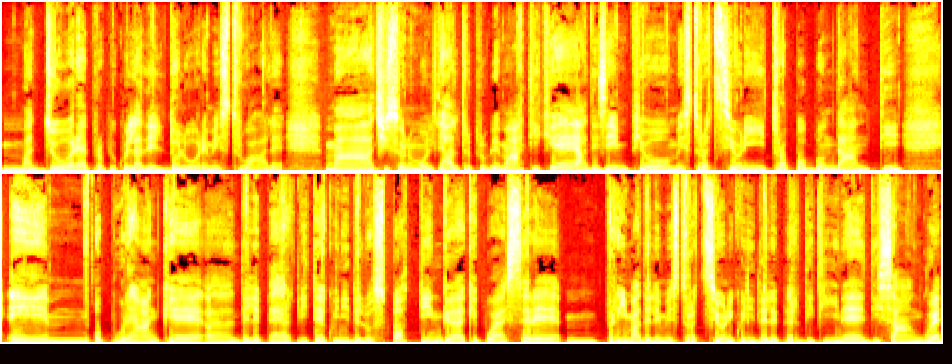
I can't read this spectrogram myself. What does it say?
maggiore è proprio quella del dolore mestruale, ma ci sono molte altre problematiche, ad esempio mestruazioni troppo abbondanti ehm, oppure anche eh, delle perdite, quindi dello spotting che può essere mh, prima delle mestruazioni, quindi delle perditine di sangue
